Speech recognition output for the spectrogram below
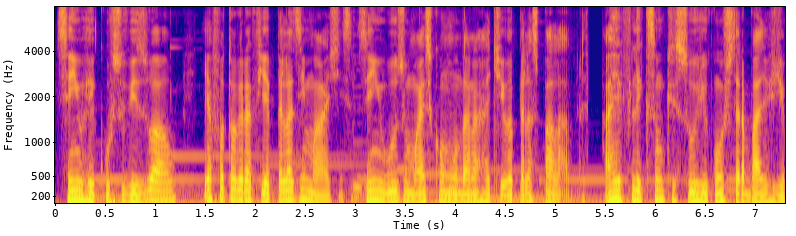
sem o recurso visual, e a fotografia pelas imagens, sem o uso mais comum da narrativa pelas palavras. A reflexão que surge com os trabalhos de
